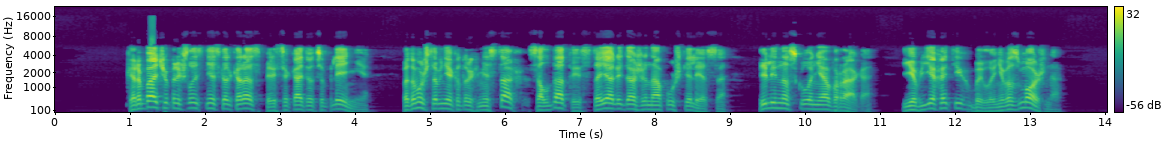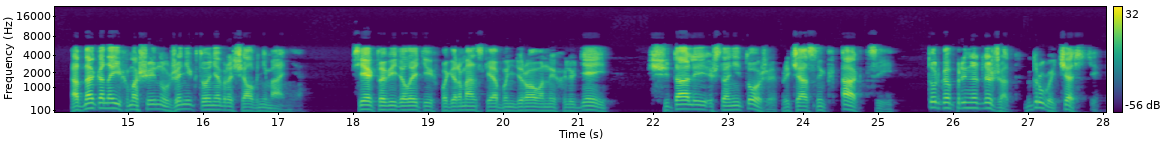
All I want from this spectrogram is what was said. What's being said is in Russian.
Карбачу пришлось несколько раз пересекать оцепление, потому что в некоторых местах солдаты стояли даже на опушке леса или на склоне оврага, и объехать их было невозможно. Однако на их машину уже никто не обращал внимания. Все, кто видел этих по-германски обмундированных людей, считали, что они тоже причастны к акции, только принадлежат к другой части.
